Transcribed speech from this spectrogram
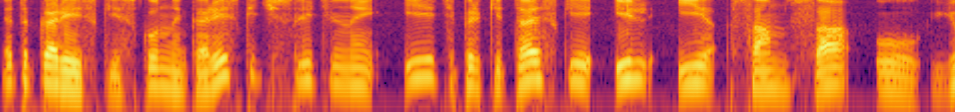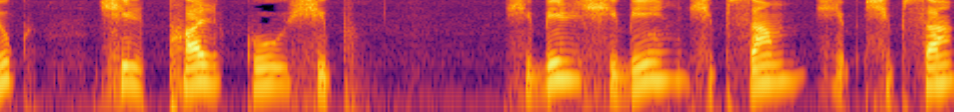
Это корейский, исконный корейский числительный. И теперь китайский иль и сам са у юг чиль Палькущип. Щебиль, щеби, щипсам, щип, щипса,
